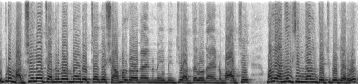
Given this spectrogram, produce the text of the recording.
ఇప్పుడు మధ్యలో చంద్రబాబు నాయుడు వచ్చాక శ్యామలరావు నాయుడు నియమించి అంతలోనే ఆయన మార్చి మళ్ళీ అనిల్ సింఘాల్ని తెచ్చిపెట్టారు.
